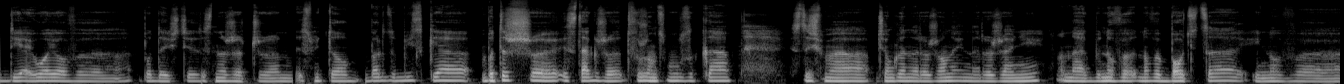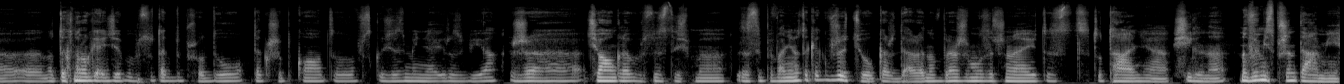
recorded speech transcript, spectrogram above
DIY-owe podejście jest na rzeczy. Jest mi to bardzo bliskie, bo też jest tak, że tworząc muzykę jesteśmy ciągle narażone i narażeni na jakby nowe, nowe bodźce i nowe, no technologia idzie po prostu tak do przodu, tak szybko, to wszystko się zmienia i rozwija, że ciągle po prostu jesteśmy zasypywani, no tak jak w życiu każdy, ale no w branży muzycznej to jest totalnie silne, nowymi sprzętami,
